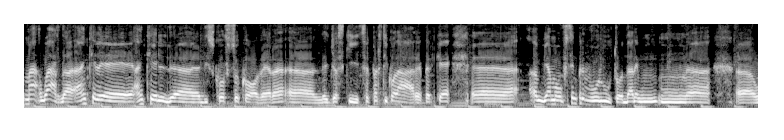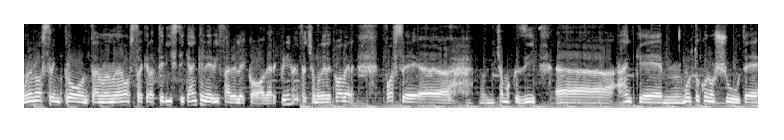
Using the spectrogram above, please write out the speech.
ma guarda, anche, le, anche il uh, discorso cover, uh, le Just Kids, è particolare perché uh, abbiamo sempre voluto dare un, un, una nostra impronta, una nostra caratteristica anche nel rifare le cover. Quindi noi facciamo delle cover forse, diciamo così, anche mm, molto conosciute,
